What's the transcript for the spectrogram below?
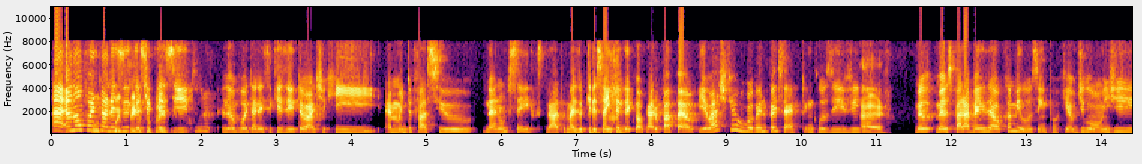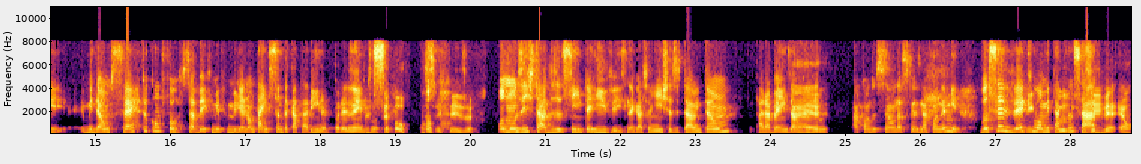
Ah, eu não vou entrar nesse, nesse quesito. Eu não vou entrar nesse quesito. Eu acho que é muito fácil, né? Não sei do que se trata, mas eu queria só entender qual era o papel. E eu acho que o governo fez certo. Inclusive, é. meu, meus parabéns ao Camilo, assim, porque eu de longe me dá um certo conforto saber que minha família não tá em Santa Catarina, por exemplo. com certeza. Ou, ou nos estados, assim, terríveis, negacionistas e tal. Então, parabéns ao é. Camilo a condução das coisas na pandemia. Você vê que Inclusive, o homem tá cansado. É um,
